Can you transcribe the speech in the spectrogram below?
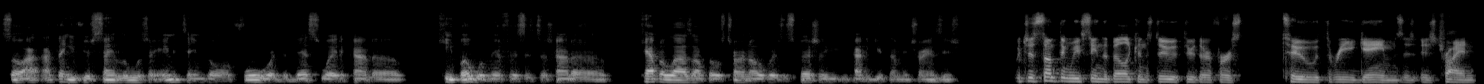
So I, I, think if you're St. Louis or any team going forward, the best way to kind of keep up with Memphis is to kind of capitalize off those turnovers, especially if you can kind of get them in transition. Which is something we've seen the Billikens do through their first two, three games is, is try and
